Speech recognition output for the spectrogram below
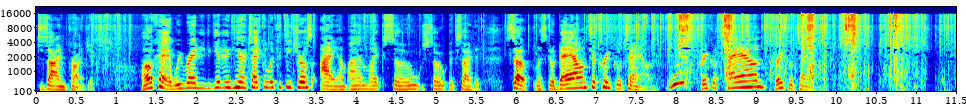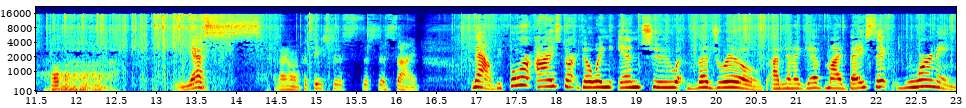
Design Projects. Okay, we ready to get in here and take a look at these drills? I am. I'm like so, so excited. So, let's go down to Crinkletown. Woo, Crinkletown, Crinkletown. Oh, yes. And I'm going to put these to this, this the side. Now, before I start going into the drills, I'm going to give my basic warning.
